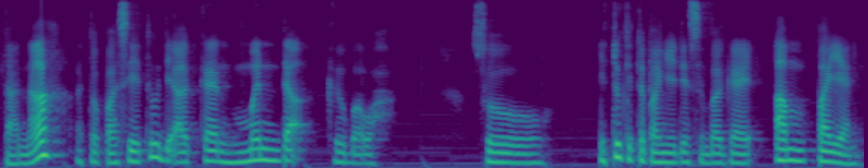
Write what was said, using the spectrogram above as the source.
tanah atau pasir tu dia akan mendak ke bawah so itu kita panggil dia sebagai ampayan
